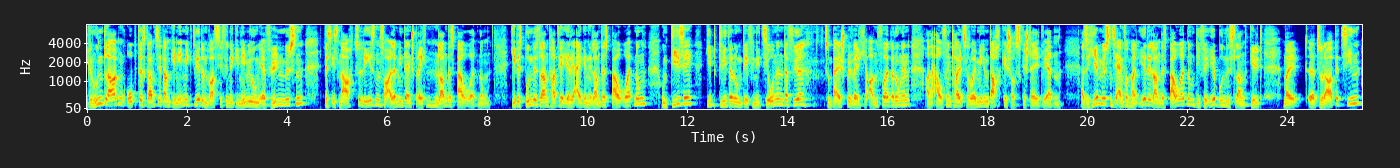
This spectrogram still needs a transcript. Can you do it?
Grundlagen, ob das Ganze dann genehmigt wird und was sie für eine Genehmigung erfüllen müssen, das ist nachzulesen, vor allem in der entsprechenden Landesbauordnung. Jedes Bundesland hat ja ihre eigene Landesbauordnung und diese gibt wiederum Definitionen dafür, zum Beispiel welche Anforderungen an Aufenthaltsräume im Dachgeschoss gestellt werden. Also hier müssen Sie einfach mal Ihre Landesbauordnung, die für Ihr Bundesland gilt, mal äh, zu Rate ziehen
